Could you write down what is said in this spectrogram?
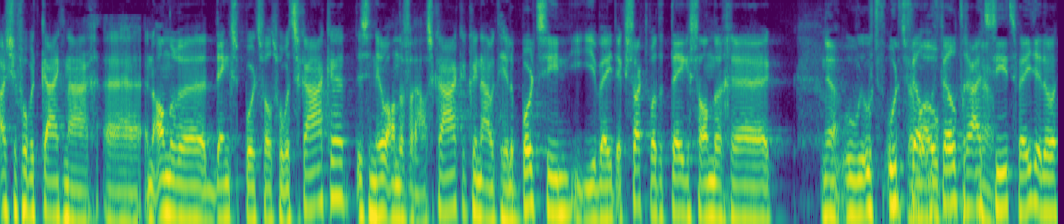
als je bijvoorbeeld kijkt naar eh, een andere denksport, zoals bijvoorbeeld schaken, het is een heel ander verhaal. Schaken kun je namelijk het hele bord zien. Je, weet exact wat de tegenstander, eh, Ja. hoe, hoe het, hoe het veld, het eruit Ja. ziet. Weet je,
